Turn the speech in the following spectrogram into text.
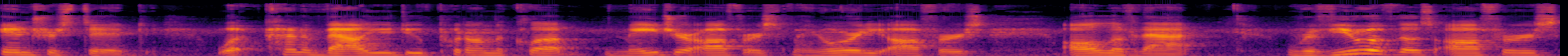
interested? What kind of value do you put on the club? Major offers, minority offers, all of that. Review of those offers,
